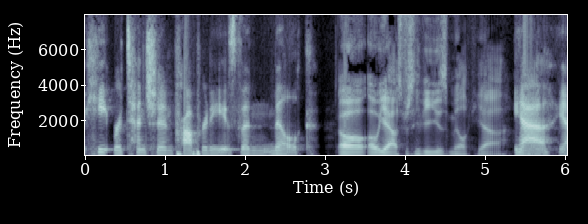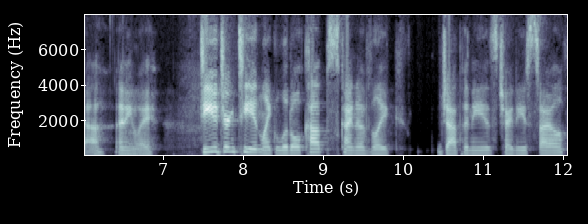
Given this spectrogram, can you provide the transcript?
heat retention properties than milk. Oh, oh yeah. Especially if you use milk. Yeah. Yeah, yeah. Anyway, do you drink tea in like little cups, kind of like Japanese, Chinese style?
